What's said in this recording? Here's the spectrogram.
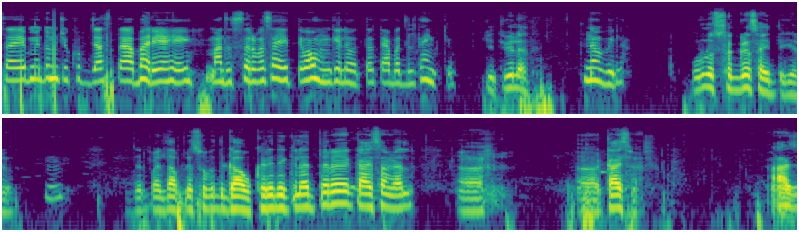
साहेब मी तुमची खूप जास्त आभारी आहे. माझं सर्व साहित्य वाहून गेलं होतं त्याबद्दल थँक्यू कितवीला? नववीला. पूर्ण सगळं साहित्य गेलं होतं. जर पाहिलं तर आपल्यासोबत गावकरी देखील आहेत तर काय सांगाल? अ, अ, काय सांगाल? आज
